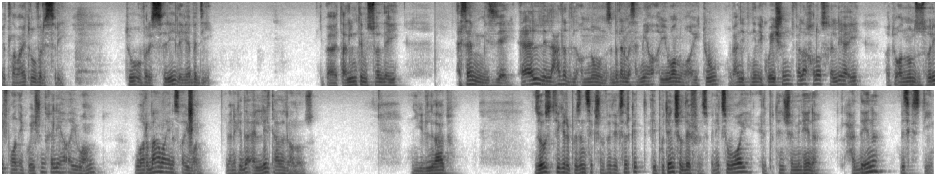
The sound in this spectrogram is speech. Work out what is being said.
يطلع معايا 2 over 3 2 over 3 الإجابة دي يبقى اتعلمت من السؤال ده إيه؟ أسمي إزاي؟ أقلل عدد ال unknowns بدل ما أسميها I 1 و I 2 يبقى عندي اتنين equation فلا خلاص خليها إيه؟ اي 2 unknowns sorry في 1 equation خليها I 1 و4 minus I 1 يبقى أنا كده قللت عدد ال unknowns نيجي للي بعده. The figure represent section of electric circuit. ال potential difference بين x و y ال potential من هنا لحد هنا ب 16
